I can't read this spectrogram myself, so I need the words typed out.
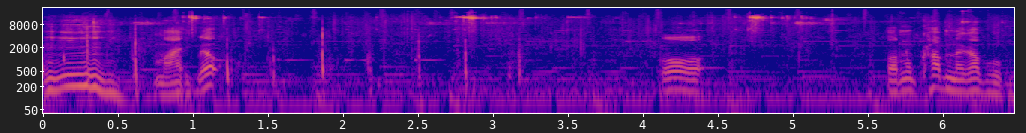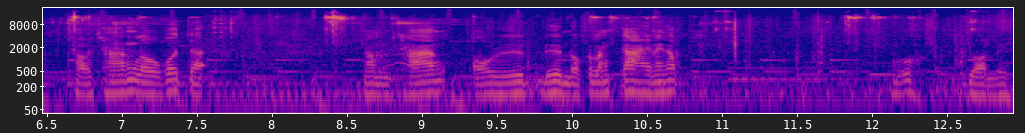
นี่มาอีกแล้ว ก็ตอนค่ำนะครับผมชาวช้างเราก็จะนำช้างออกเดินออกกำลังกายนะครับโอ้ยอดเลย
